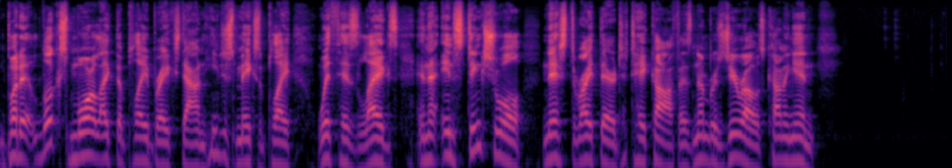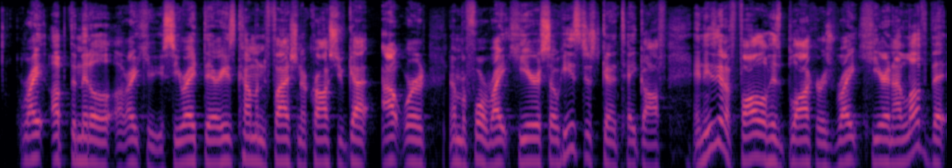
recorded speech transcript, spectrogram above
but it looks more like the play breaks down. He just makes a play with his legs and that instinctualness right there to take off as number zero is coming in right up the middle uh, right here. You see right there, he's coming flashing across. You've got outward number four right here. So he's just going to take off and he's going to follow his blockers right here. And I love that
